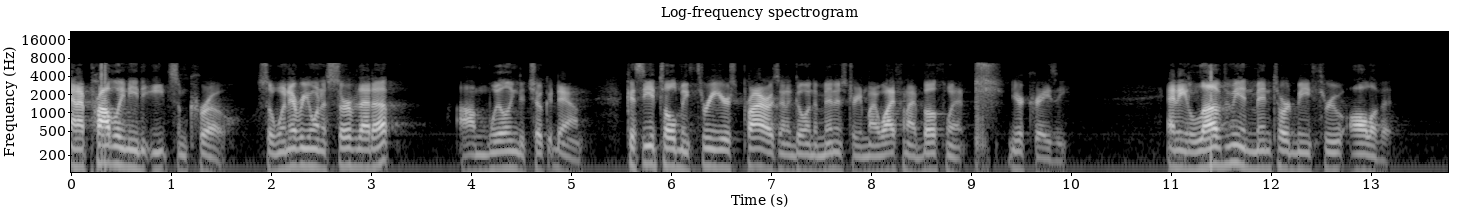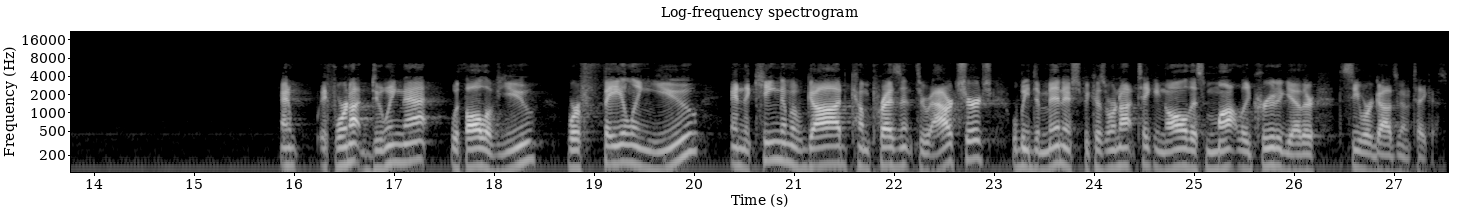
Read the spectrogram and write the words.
And I probably need to eat some crow. So whenever you want to serve that up, I'm willing to choke it down. Because he had told me three years prior I was going to go into ministry, and my wife and I both went, You're crazy. And he loved me and mentored me through all of it. And if we're not doing that with all of you, we're failing you, and the kingdom of God come present through our church will be diminished because we're not taking all this motley crew together to see where God's going to take us.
